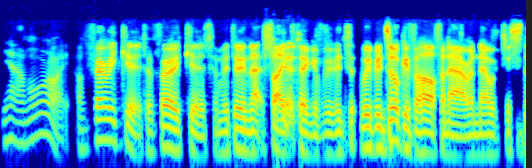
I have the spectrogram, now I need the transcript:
Yeah, I'm all right. I'm very good. I'm very good. And we're doing that same thing. If we've been t- we've been talking for half an hour, and now we've just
